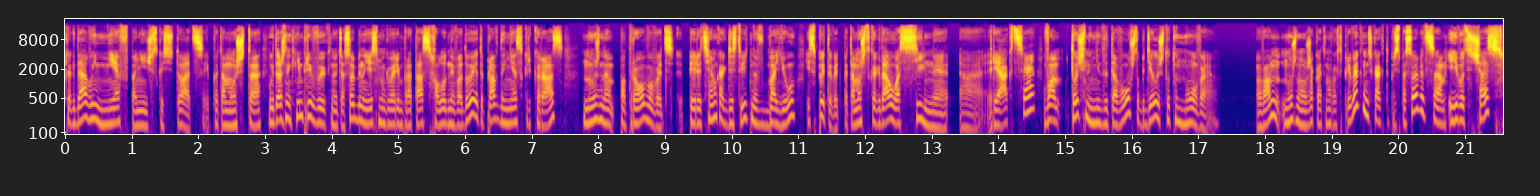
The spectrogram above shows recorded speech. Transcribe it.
когда вы не в панической ситуации, потому что вы должны к ним привыкнуть, особенно если мы говорим про таз с холодной водой, это правда несколько раз нужно попробовать перед тем, как действительно в бою испытывать, потому что когда у вас сильная э, реакция, вам точно не до того, чтобы делать что-то новое вам нужно уже к этому как-то привыкнуть, как-то приспособиться. И вот сейчас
